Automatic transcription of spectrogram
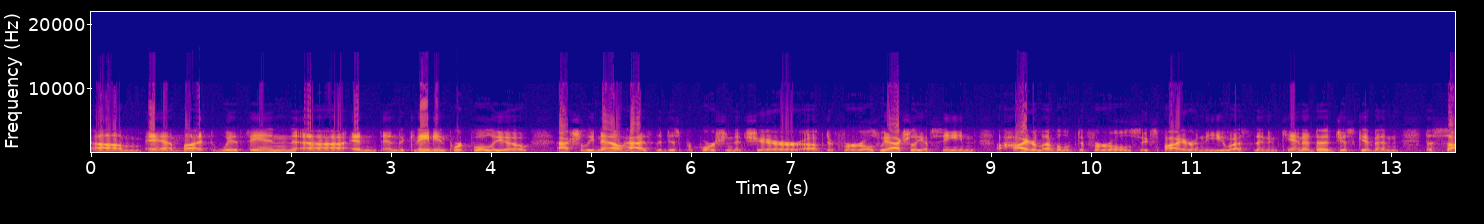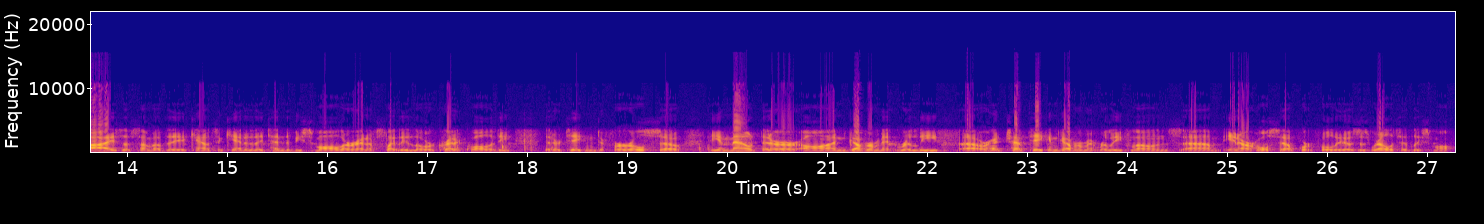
Um, and, but within, uh, and, and the Canadian portfolio actually now has the disproportionate share of deferrals. We actually have seen a higher level of deferrals expire in the U.S. than in Canada, just given the size of some of the accounts in Canada. They tend to be smaller and of slightly lower credit quality that are taking deferrals. So the amount that are on government relief uh, or have taken government relief loans um, in our wholesale portfolios is relatively small.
